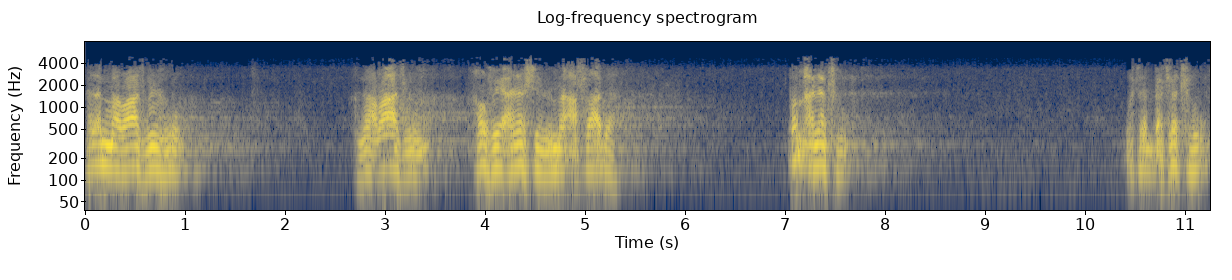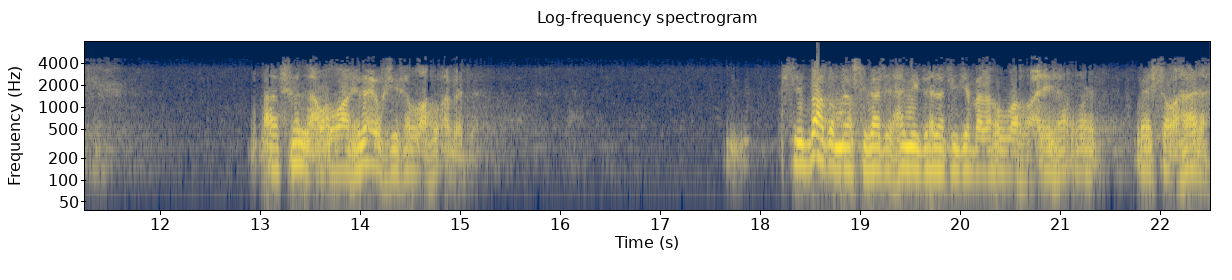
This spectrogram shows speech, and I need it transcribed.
فلما رأت منه ما رأت من خوفه على نفسه مما أصابه طمأنته وثبتته وقالت كلا والله لا يخزيك الله أبدا. استنباطا من الصفات الحميدة التي جبله الله عليها ويسرها له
